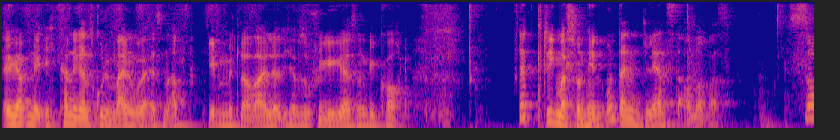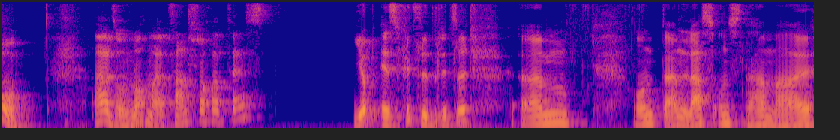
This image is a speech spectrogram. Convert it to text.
ich, ne, ich kann eine ganz gute Meinung über Essen abgeben mittlerweile. Ich habe so viel gegessen und gekocht. Das kriegen wir schon hin und dann lernst du auch noch was. So, also nochmal Zahnstocher-Test. Jupp, es fitzelbritzelt. Ähm, und dann lass uns da mal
